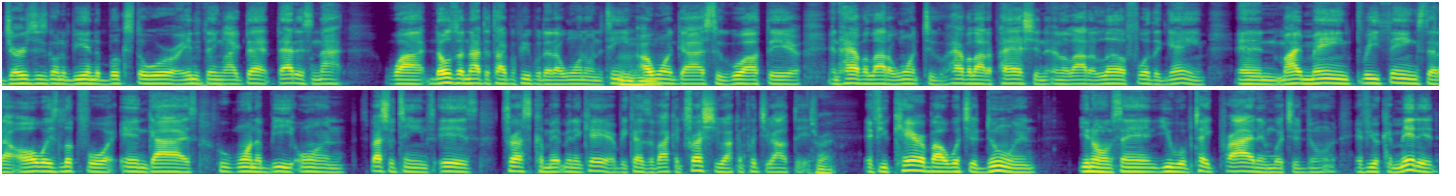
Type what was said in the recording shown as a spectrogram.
jersey is going to be in the bookstore or anything like that, that is not why those are not the type of people that I want on the team. Mm-hmm. I want guys to go out there and have a lot of want to, have a lot of passion and a lot of love for the game. And my main three things that I always look for in guys who want to be on special teams is trust, commitment, and care. Because if I can trust you, I can put you out there. That's right. If you care about what you're doing, you know what I'm saying, you will take pride in what you're doing. If you're committed,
